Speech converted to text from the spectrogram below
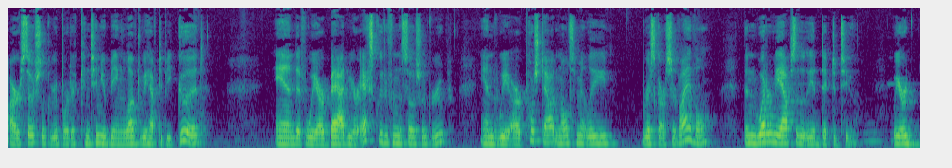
our social group or to continue being loved, we have to be good, And if we are bad, we are excluded from the social group and we are pushed out and ultimately risk our survival, then what are we absolutely addicted to? We are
